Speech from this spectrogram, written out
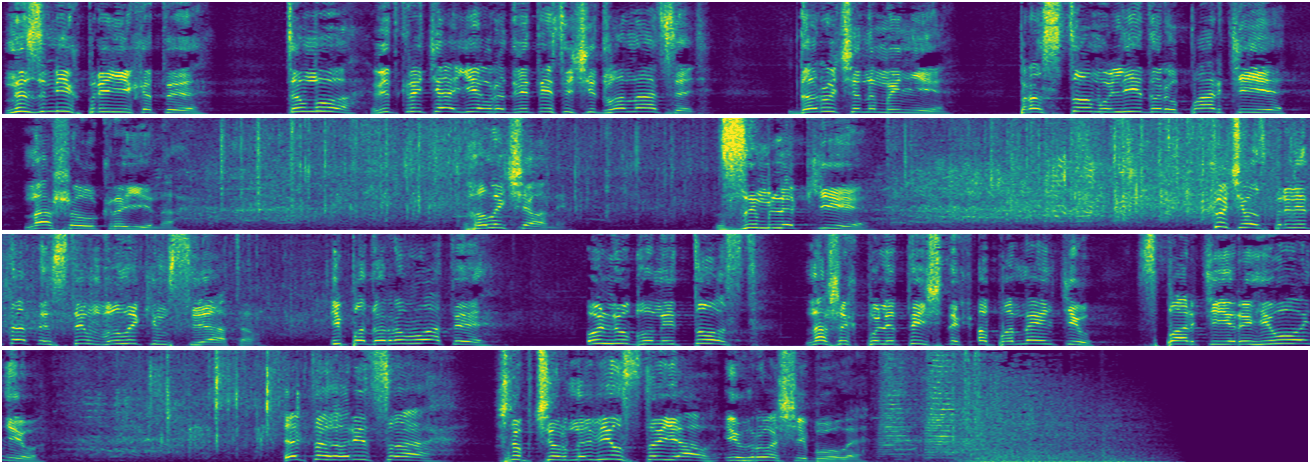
не зміг приїхати. Тому відкриття Євро 2012 доручено мені, простому лідеру партії Наша Україна. Галичани земляки. Хочу вас привітати з тим великим святом і подарувати улюблений тост наших політичних опонентів з партії регіонів. Як то говориться, щоб Чорновіл стояв і гроші були.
